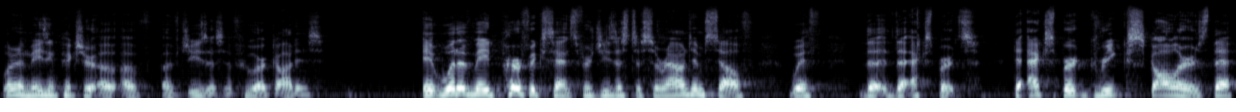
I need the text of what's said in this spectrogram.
What an amazing picture of, of, of Jesus, of who our God is. It would have made perfect sense for Jesus to surround himself with the, the experts, the expert Greek scholars, the,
